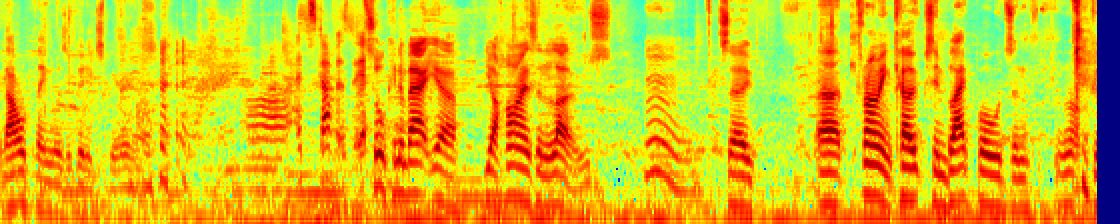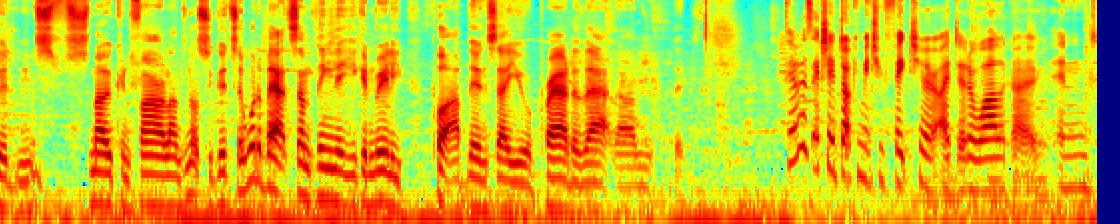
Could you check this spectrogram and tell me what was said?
The whole thing was a good experience. uh, it's stuff. It's, Talking about your your highs and lows. So. Uh, throwing cokes in blackboards and not good, and smoke and fire alarms not so good. So, what about something that you can really put up there and say you were proud of that? Um, that There was actually a documentary feature I did a while ago, and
